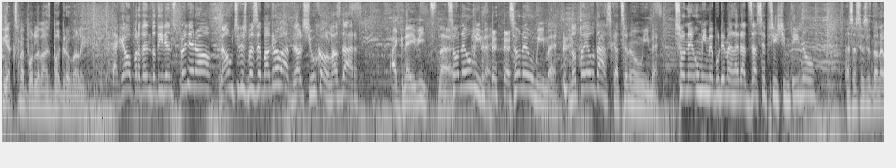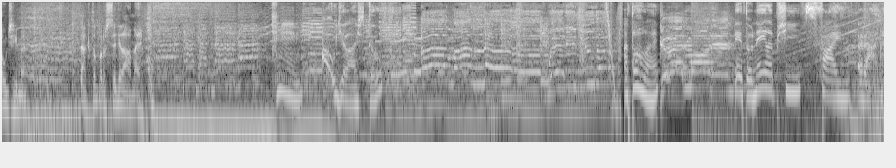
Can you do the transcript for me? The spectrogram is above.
jak jsme podle vás bagrovali. Tak jo, pro tento týden splněno. Naučili jsme se bagrovat. Další úkol, nazdar. A k nejvíc, ne? Co neumíme? Co neumíme? No to je otázka, co neumíme. Co neumíme, budeme hledat zase v příštím týdnu a zase se to naučíme. Tak to prostě děláme. A uděláš to? A tohle je to nejlepší z Fine rána.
